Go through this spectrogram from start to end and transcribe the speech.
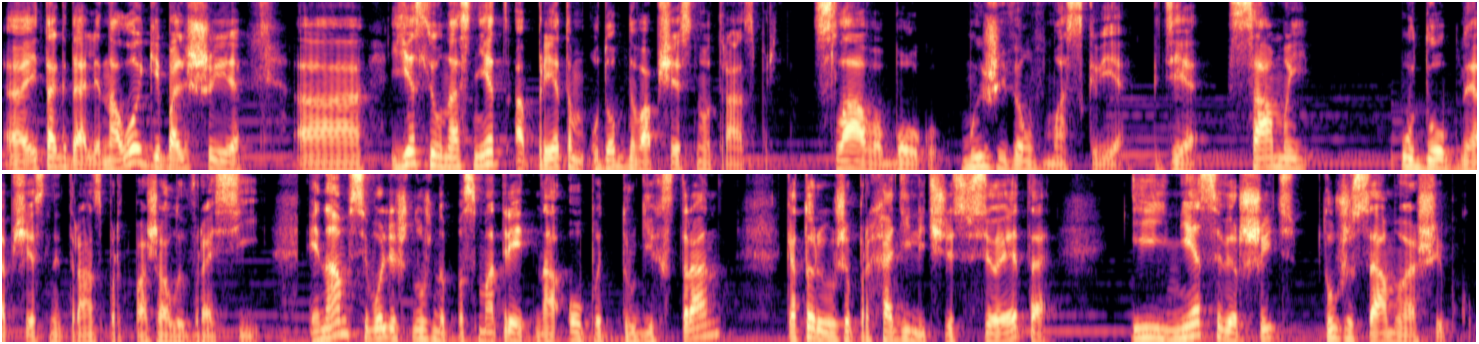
э, и так далее, налоги большие, э, если у нас нет а при этом удобного общественного транспорта. Слава богу, мы живем в Москве, где самый удобный общественный транспорт, пожалуй, в России. И нам всего лишь нужно посмотреть на опыт других стран, которые уже проходили через все это, и не совершить ту же самую ошибку.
